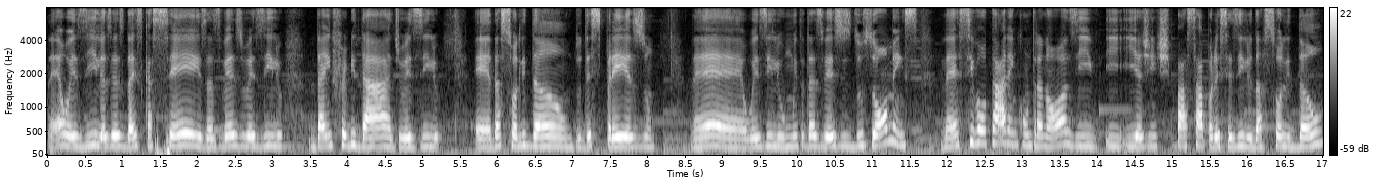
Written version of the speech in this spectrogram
né? O exílio, às vezes, da escassez, às vezes, o exílio da enfermidade, o exílio é, da solidão, do desprezo, né? O exílio, muitas das vezes, dos homens né, se voltarem contra nós e, e, e, a gente passar por esse exílio da solidão,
